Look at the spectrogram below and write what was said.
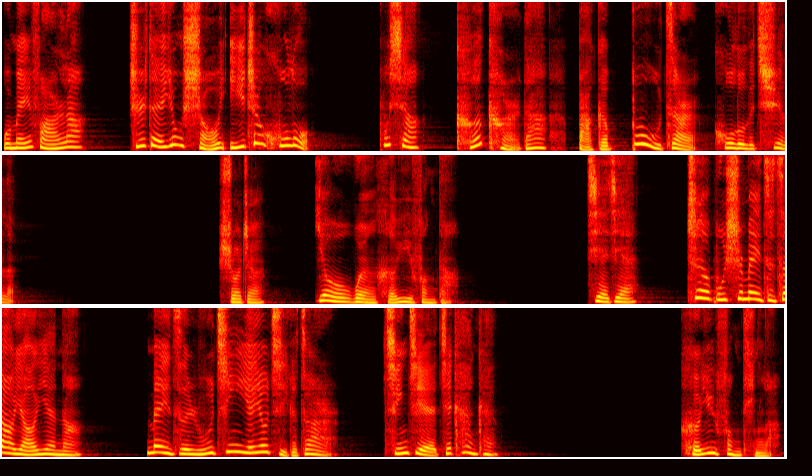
我没法了，只得用手一阵呼噜，不想可可的把个不字儿呼噜了去了。说着，又问何玉凤道：“姐姐，这不是妹子造谣言呢？妹子如今也有几个字儿，请姐姐看看。”何玉凤听了，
